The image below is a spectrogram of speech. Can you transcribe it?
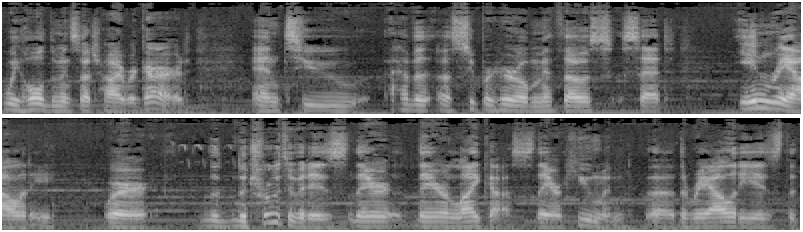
we hold them in such high regard. And to have a, a superhero mythos set in reality, where the, the truth of it is they're they are like us. They are human. Uh, the reality is that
